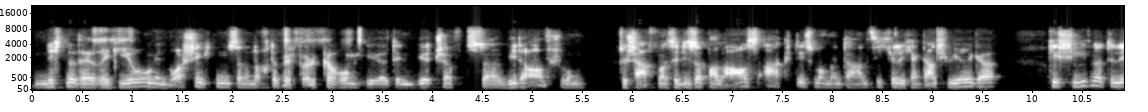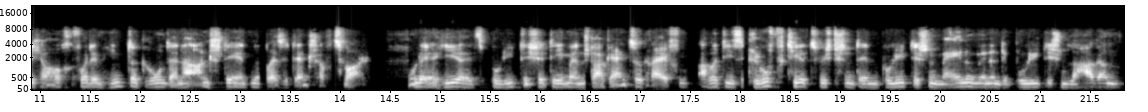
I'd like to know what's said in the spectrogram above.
nicht nur der Regierung in Washington, sondern auch der Bevölkerung hier den Wirtschaftswiederaufschwung zu schaffen. Also dieser Balanceakt ist momentan sicherlich ein ganz schwieriger, geschieht natürlich auch vor dem Hintergrund einer anstehenden Präsidentschaftswahl ohne hier jetzt politische Themen stark einzugreifen. Aber diese Kluft hier zwischen den politischen Meinungen und den politischen Lagern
